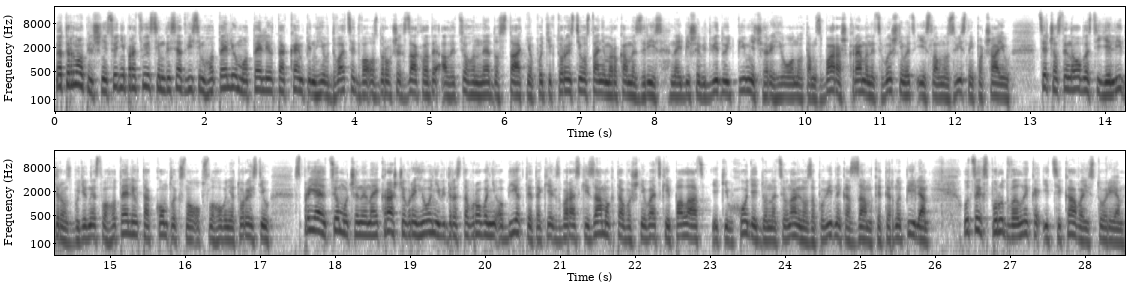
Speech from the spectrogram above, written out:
На Тернопільщині сьогодні працює 78 готелів, мотелів та кемпінгів, 22 оздоровчих заклади, але цього недостатньо. Потік туристів останніми роками зріс. Найбільше відвідують північ регіону. Там Збараж, Кременець, Вишнівець і славнозвісний Почаїв. Ця частина області є лідером з будівництва готелів та комплексного обслуговування туристів. Сприяють цьому чи не найкраще в регіоні відреставровані об'єкти, такі як Збаразький замок та Вишнівецький палац, які входять до національного заповідника замки Тернопіля. У цих споруд велика і цікава історія.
